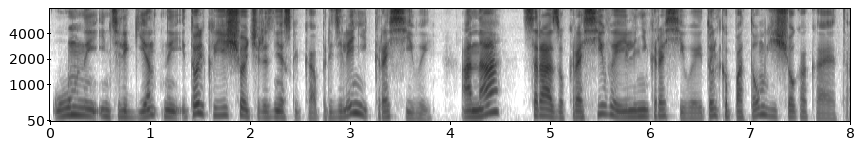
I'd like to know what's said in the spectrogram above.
умный, интеллигентный и только еще через несколько определений красивый. Она сразу красивая или некрасивая, и только потом еще какая-то.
